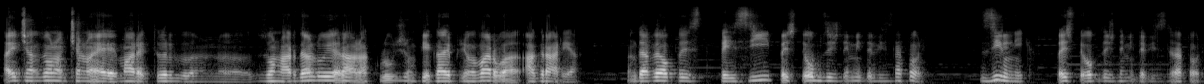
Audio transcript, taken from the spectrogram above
Aici, în zona cel mai mare târg, în uh, zona Ardealului, era la Cluj, în fiecare primăvară, Agraria unde aveau pe, pe zi peste 80.000 de vizitatori. Zilnic, peste 80.000 de vizitatori.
